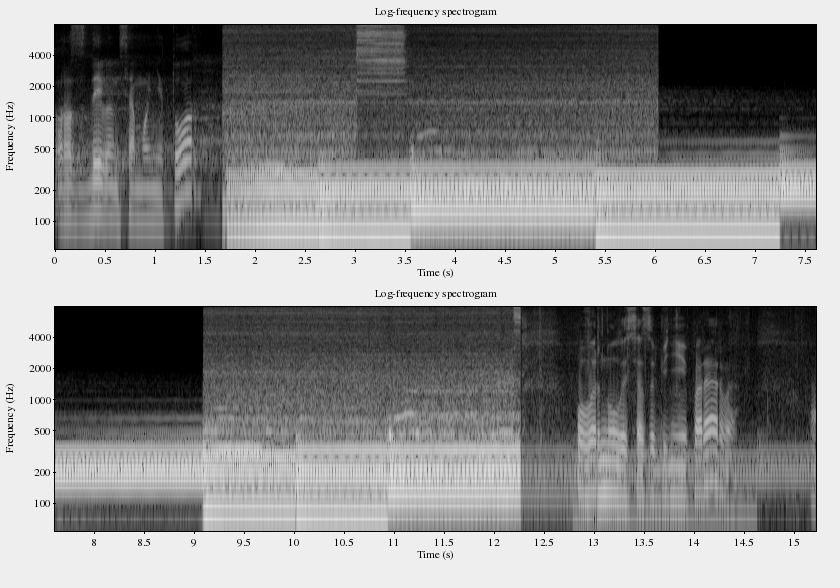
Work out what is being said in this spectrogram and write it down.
роздивимося монітор. Повернулися з обідньої перерви, е,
